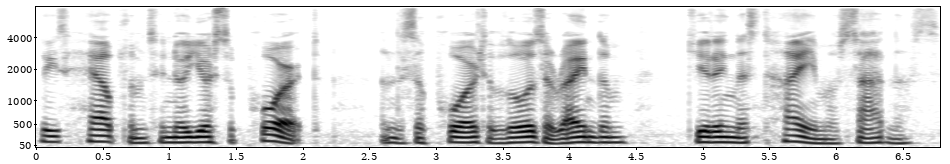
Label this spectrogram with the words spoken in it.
Please help them to know your support and the support of those around them during this time of sadness.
